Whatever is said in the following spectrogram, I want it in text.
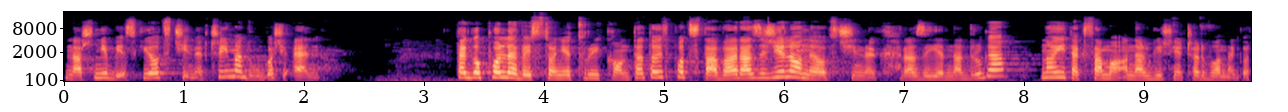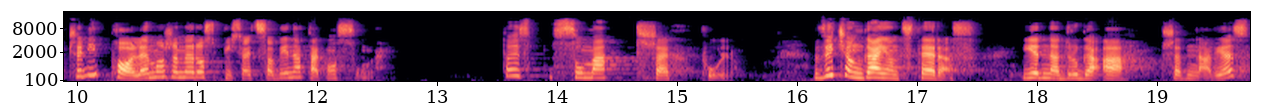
nasz niebieski odcinek, czyli ma długość n. Tego po lewej stronie trójkąta to jest podstawa razy zielony odcinek razy jedna, druga, no i tak samo analogicznie czerwonego. Czyli pole możemy rozpisać sobie na taką sumę. To jest suma trzech pól. Wyciągając teraz jedna, druga A przed nawias,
